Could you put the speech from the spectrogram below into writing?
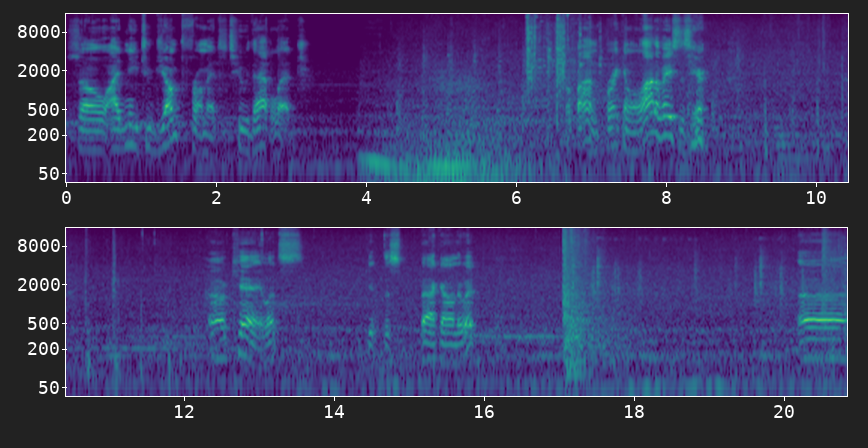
So I'd need to jump from it to that ledge. So I'm breaking a lot of aces here. Okay, let's get this back onto it. Uh,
